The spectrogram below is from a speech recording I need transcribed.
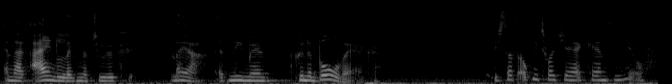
en uiteindelijk natuurlijk, nou ja, het niet meer kunnen bolwerken. Is dat ook iets wat je herkent hier? Of?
